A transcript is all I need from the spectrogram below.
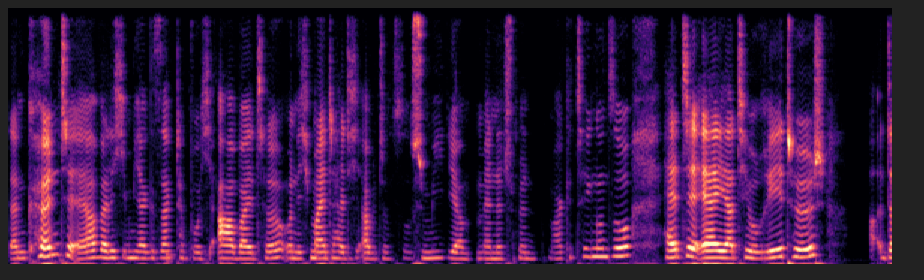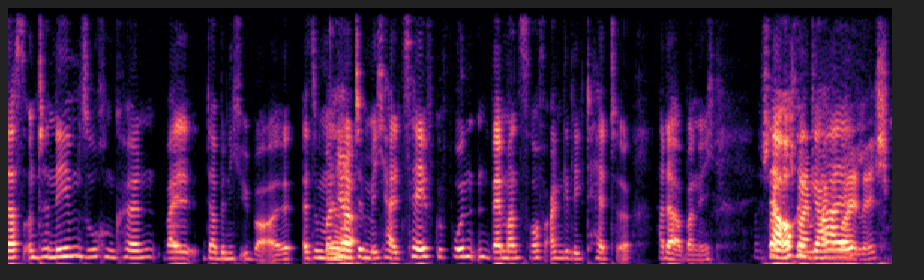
dann könnte er, weil ich ihm ja gesagt habe, wo ich arbeite und ich meinte halt, ich arbeite im Social Media Management, Marketing und so, hätte er ja theoretisch das Unternehmen suchen können, weil da bin ich überall. Also man Ja. hätte mich halt safe gefunden, wenn man es drauf angelegt hätte. Hat er aber nicht. Wahrscheinlich auch war ihm egal. langweilig.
